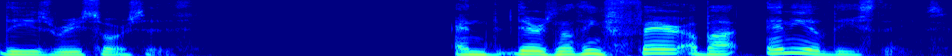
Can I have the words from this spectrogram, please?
these resources. And there's nothing fair about any of these things.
